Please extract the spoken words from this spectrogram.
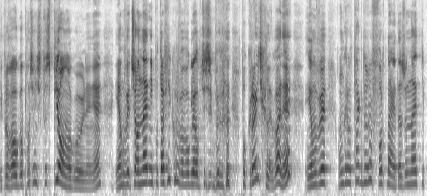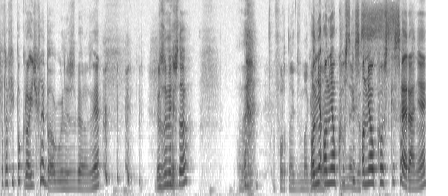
i próbował go pociąć przez pion ogólnie, nie? I ja mówię, czy on nawet nie potrafi kurwa w ogóle obciąć, pokroić chleba, nie? I ja mówię, on grał tak dużo w Fortnite'a, że on nawet nie potrafi pokroić chleba ogólnie rzecz biorąc, nie? Rozumiesz to? No, Fortnite wymaga On, mia, on, miał kostkę, on miał kostkę sera, nie?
